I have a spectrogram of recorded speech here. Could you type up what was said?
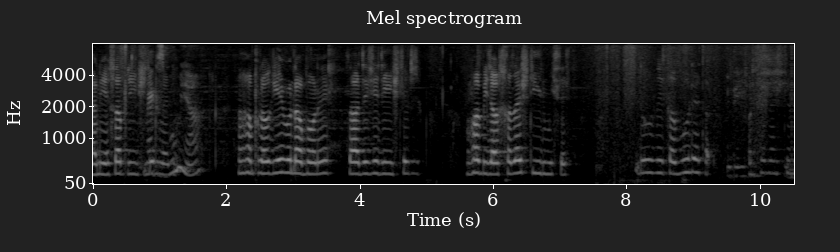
Yani hesap Max değiştirmedim. bu mu ya? Aha Pro Gamer abone sadece değiştirdim. Aha biz arkadaş değilmişiz. Dur bir kabul et. Arkadaşlar.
